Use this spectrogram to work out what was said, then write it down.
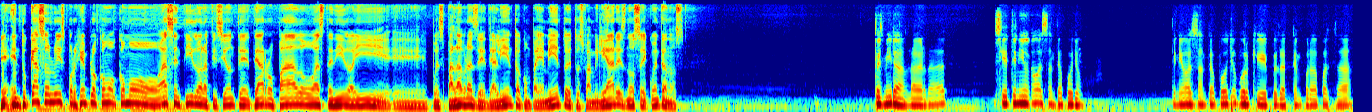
Eh, en tu caso, Luis, por ejemplo, ¿cómo, cómo has sentido a la afición? ¿Te, te ha arropado? ¿Has tenido ahí, eh, pues, palabras de, de aliento, acompañamiento de tus familiares? No sé, cuéntanos. Pues mira, la verdad, sí he tenido bastante apoyo tenido bastante apoyo porque pues la temporada pasada,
